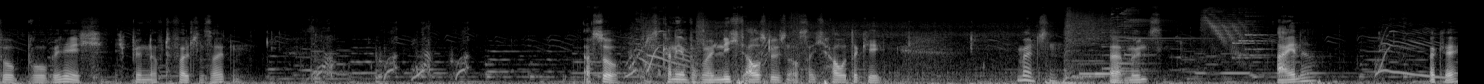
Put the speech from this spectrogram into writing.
Wo, wo bin ich? Ich bin auf der falschen Seite. Ach so, das kann ich einfach mal nicht auslösen, außer ich hau dagegen. Münzen. Äh, Münzen. Eine? Okay.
